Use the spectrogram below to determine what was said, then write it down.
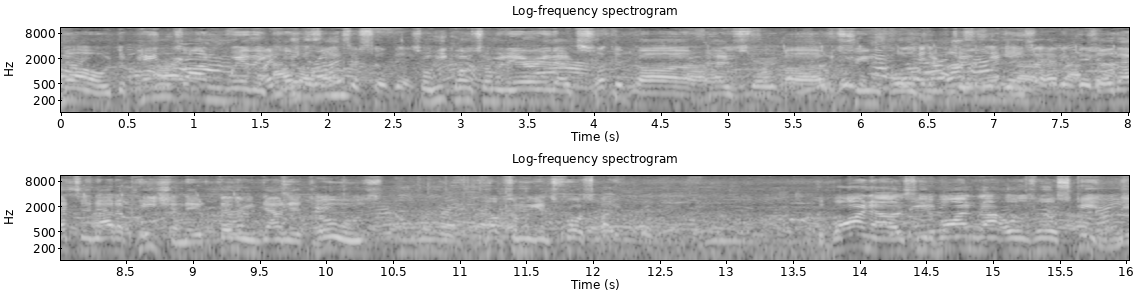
No, it depends on where they come think his from. eyes are so big? So he comes from an area that's uh, has uh, extreme cold temperatures. possibly gain by having big So that's an adaptation. They're feathering down their toes, helps them against frostbite. The barn owls, see the barn owls all skin. They-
